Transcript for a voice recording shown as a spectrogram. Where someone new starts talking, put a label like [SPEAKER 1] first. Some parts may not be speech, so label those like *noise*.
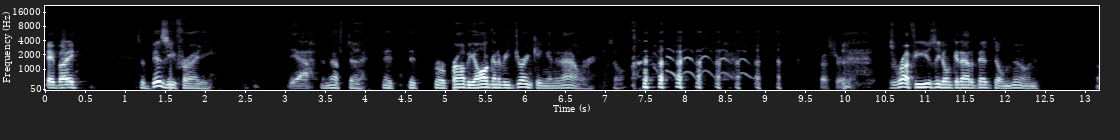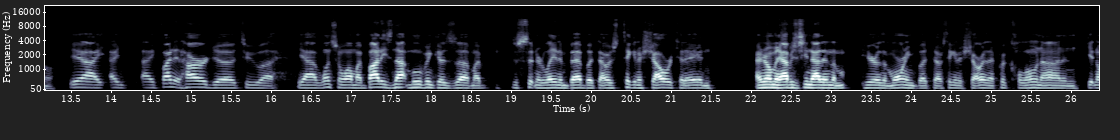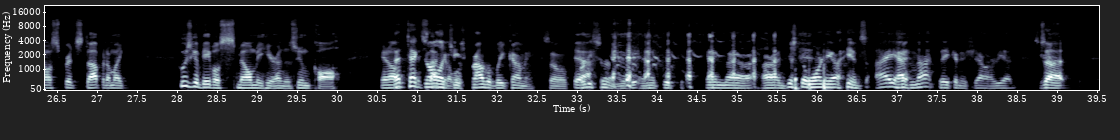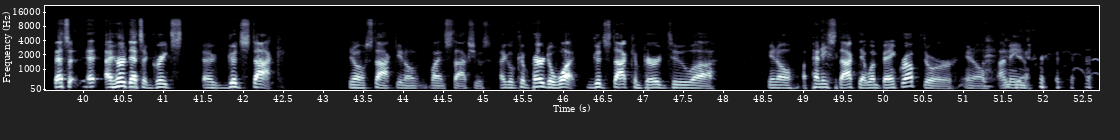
[SPEAKER 1] Hey, buddy.
[SPEAKER 2] It's a busy Friday.
[SPEAKER 1] Yeah.
[SPEAKER 2] Enough to it, it we're probably all going to be drinking in an hour. So *laughs*
[SPEAKER 1] Frustrating.
[SPEAKER 2] it's rough. You usually don't get out of bed till noon. So
[SPEAKER 1] Yeah, I I, I find it hard uh, to uh, yeah. Once in a while, my body's not moving because uh, my just sitting there laying in bed. But I was taking a shower today, and I normally obviously not in the here in the morning, but I was taking a shower and I put cologne on and getting all spritzed up, and I'm like, who's gonna be able to smell me here on the Zoom call? You know,
[SPEAKER 2] that
[SPEAKER 1] it's not gonna
[SPEAKER 2] technology is probably coming. So
[SPEAKER 1] Yeah.
[SPEAKER 2] pretty soon. And it- it- and uh, uh, just to warn the *laughs* audience, I have *laughs* not taken a shower yet.
[SPEAKER 1] work. Uh, that's a, I heard that's a great a good stock. You know, stock. You know, buying stock shoes. I go compared to what? Good stock compared to uh, you know, a penny stock that went bankrupt, or you know, I *laughs* mean,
